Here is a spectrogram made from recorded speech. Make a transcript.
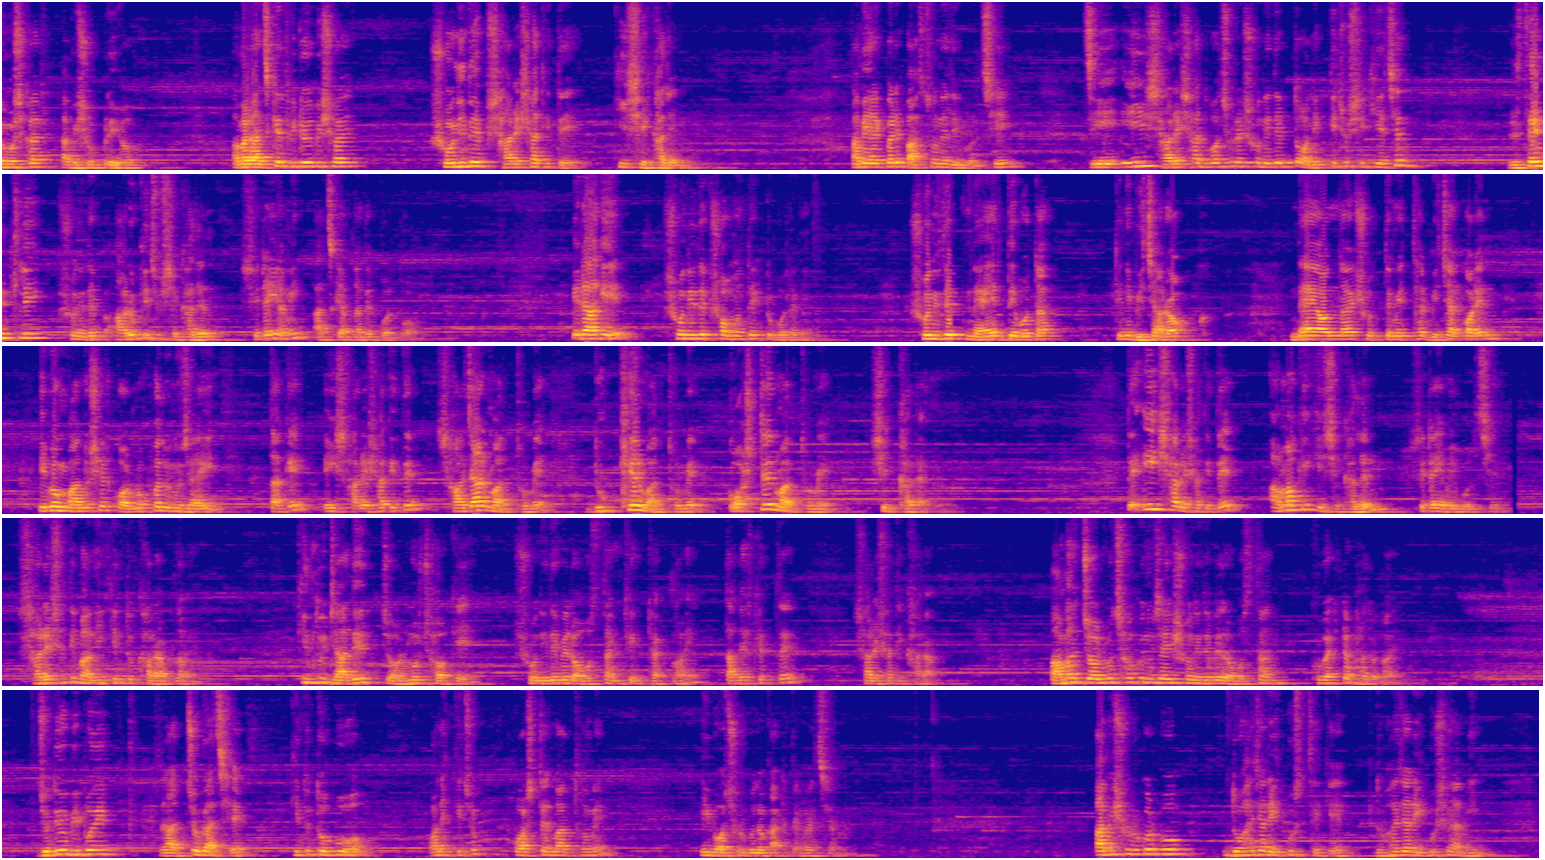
নমস্কার, আমি সুপ্রিয়। আমার আজকের ভিডিওর বিষয়, শনিদেব সাড়ে সাতিতে কি শেখালেন? আমি একবারে পার্সোনালি বলছি যে এই সাড়ে সাত বছরে শনিদেব তো অনেক কিছু শিখিয়েছেন। রিসেন্টলি শনিদেব আরও কিছু শেখালেন, সেটাই আমি আজকে আপনাদের বলব। এর আগে শনিদেব সম্বন্ধে একটু বলে নিই। শনিদেব ন্যায়ের দেবতা, তিনি বিচারক। ন্যায় অন্যায় সত্য মিথ্যার বিচার করেন এবং মানুষের কর্মফল অনুযায়ী তাকে এই সাড়ে সাতিতে সাজার মাধ্যমে, দুঃখের মাধ্যমে, কষ্টের মাধ্যমে শিক্ষা দেন। তো এই সাড়ে সাতিতে আমাকে কি শেখালেন সেটাই আমি বলছি। সাড়ে সাতি মানেই কিন্তু খারাপ নয়। কিন্তু যাদের জন্মছকে শনিদেবের অবস্থান ঠিকঠাক নয়, তাদের ক্ষেত্রে সাড়ে সাতি খারাপ। আমার জন্মছক অনুযায়ী শনিদেবের অবস্থান খুব একটা ভালো নয়। যদিও বিপরীত রাজ্য গাছে কিন্তু তবুও অনেক কিছু কষ্টের মাধ্যমে এই বছরগুলো কাটাতে হয়েছে। আমি শুরু করব দু হাজার একুশ থেকে। দু হাজার একুশে আমি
